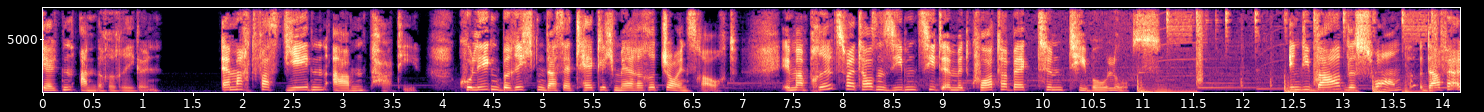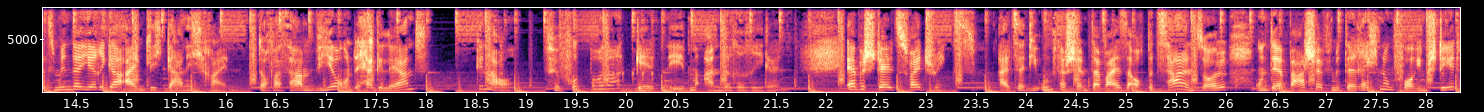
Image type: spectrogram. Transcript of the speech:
gelten andere Regeln. Er macht fast jeden Abend Party. Kollegen berichten, dass er täglich mehrere Joints raucht. Im April 2007 zieht er mit Quarterback Tim Tebow los. In die Bar The Swamp darf er als Minderjähriger eigentlich gar nicht rein. Doch was haben wir und er gelernt? Genau, für Footballer gelten eben andere Regeln. Er bestellt zwei Drinks. Als er die unverschämterweise auch bezahlen soll und der Barchef mit der Rechnung vor ihm steht,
